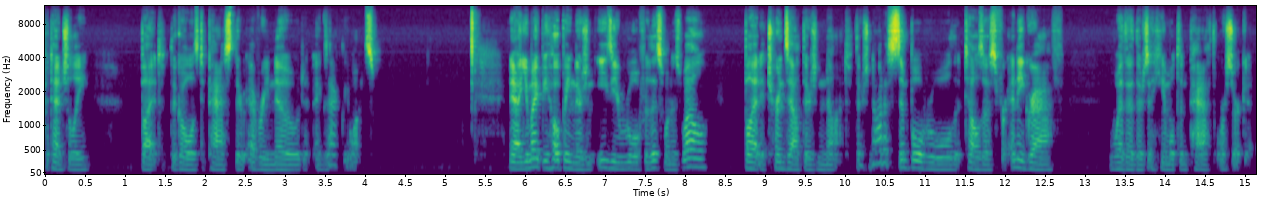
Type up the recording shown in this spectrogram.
potentially, but the goal is to pass through every node exactly once. Now you might be hoping there's an easy rule for this one as well, but it turns out there's not. There's not a simple rule that tells us for any graph whether there's a Hamilton path or circuit.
